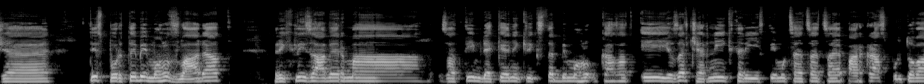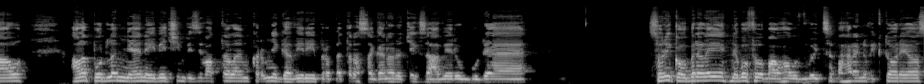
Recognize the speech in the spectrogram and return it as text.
že ty sporty by mohl zvládat, Rychlý závěr má za tým Dekeny Quickstep by mohl ukázat i Josef Černý, který v týmu CCC párkrát sportoval, ale podle mě největším vyzývatelem, kromě Gaviry pro Petra Sagana do těch závěrů bude Sonny Colbrelli nebo Phil Bauhaus, dvojice Bahrain Victorious.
